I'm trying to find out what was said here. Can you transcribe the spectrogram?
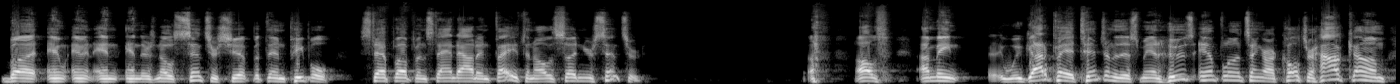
but and and and and there's no censorship. But then people step up and stand out in faith, and all of a sudden you're censored. I mean, we've got to pay attention to this, man. Who's influencing our culture? How come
